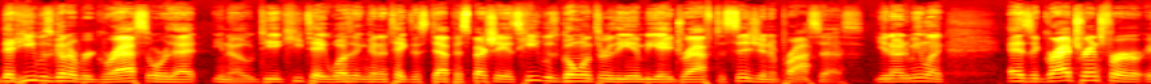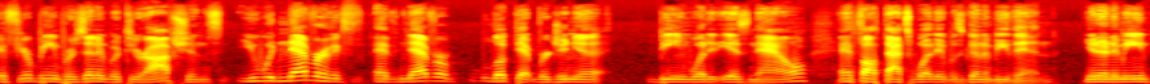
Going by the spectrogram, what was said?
That he was going to regress or that you know Diakite wasn't going to take the step, especially as he was going through the NBA draft decision and process. You know what I mean? Like as a grad transfer, if you're being presented with your options, you would never have, have never looked at Virginia being what it is now and thought that's what it was going to be then. You know what I mean?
